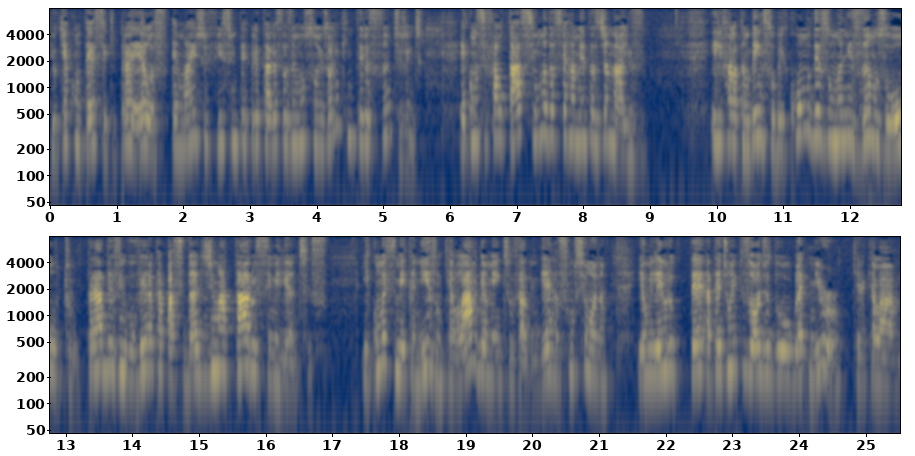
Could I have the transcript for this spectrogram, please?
E o que acontece é que para elas é mais difícil interpretar essas emoções. Olha que interessante, gente. É como se faltasse uma das ferramentas de análise. Ele fala também sobre como desumanizamos o outro para desenvolver a capacidade de matar os semelhantes. E como esse mecanismo, que é largamente usado em guerras, funciona. Eu me lembro até, até de um episódio do Black Mirror, que é aquela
